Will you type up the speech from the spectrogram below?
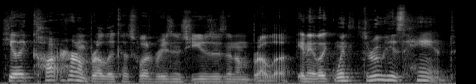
he like caught her umbrella because for whatever reason she uses an umbrella, and it like went through his hand.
